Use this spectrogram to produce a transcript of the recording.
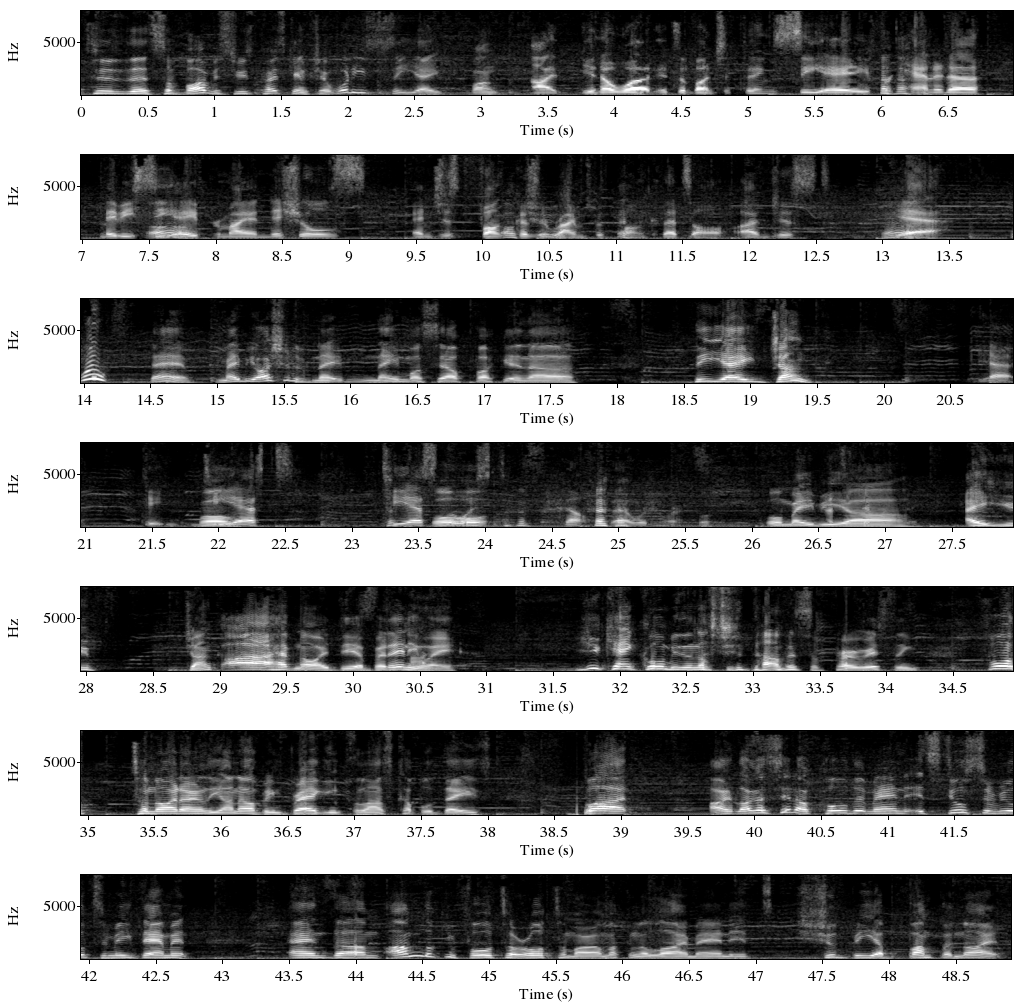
to the Survivor Series post game show. What is CA Funk? I, you know what? It's a bunch of things. CA for Canada, maybe CA Oh. for my initials, and just funk Oh, because it rhymes with punk. That's all. I'm just, Oh. yeah. Woo! Damn, maybe I should have named, named myself fucking uh, CA Junk. Yeah. T- Well- TS, TS Lewis. No, that wouldn't work. or maybe uh, AU junk. Ah, I have no idea. But anyway, you can't call me the Nostradamus of pro wrestling for tonight only. I know I've been bragging for the last couple of days, but I like I said, I called it, man. It's still surreal to me, damn it. And um, I'm looking forward to Raw tomorrow. I'm not gonna lie, man. It should be a bumper night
